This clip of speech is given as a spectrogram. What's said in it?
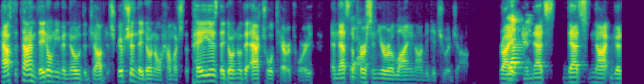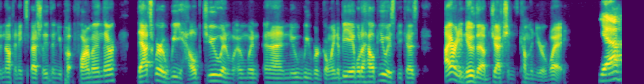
half the time they don't even know the job description. They don't know how much the pay is. They don't know the actual territory, and that's the yeah. person you're relying on to get you a job, right? Yep. And that's that's not good enough. And especially then you put pharma in there. That's where we helped you, and, and when and I knew we were going to be able to help you is because I already knew the objections coming your way Yeah.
